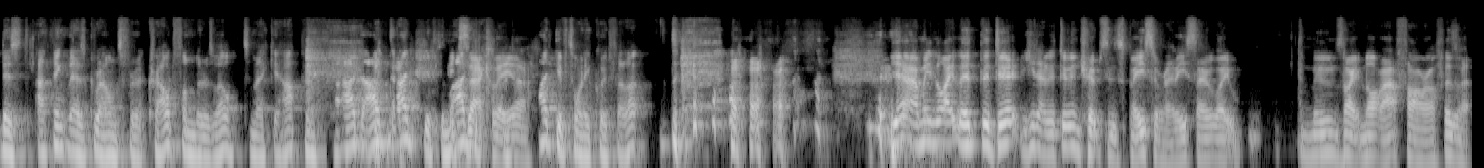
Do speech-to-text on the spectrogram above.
there's I think there's grounds for a crowdfunder as well to make it happen. I'd, I'd, I'd give them, exactly, I'd give, yeah. I'd give twenty quid for that. yeah, I mean, like they're, they're doing, you know, they're doing trips in space already, so like the moon's like not that far off, is it?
